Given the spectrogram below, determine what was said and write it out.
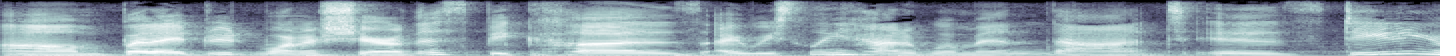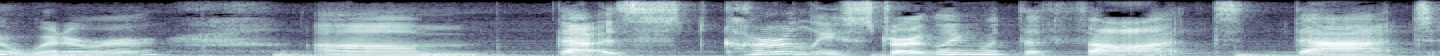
Um, but I did want to share this because I recently had a woman that is dating a widower um, that is currently struggling with the thought that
